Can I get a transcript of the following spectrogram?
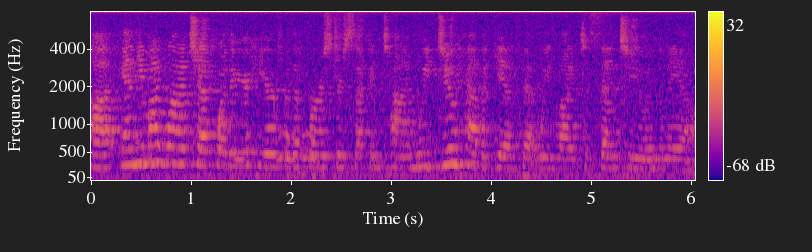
Uh, and you might want to check whether you're here for the first or second time. We do have a gift that we'd like to send to you in the mail.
